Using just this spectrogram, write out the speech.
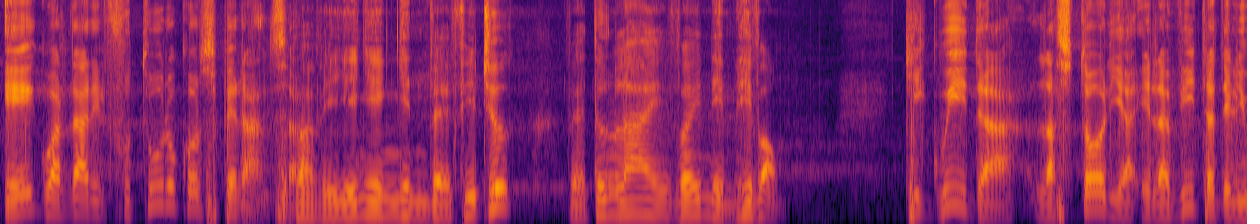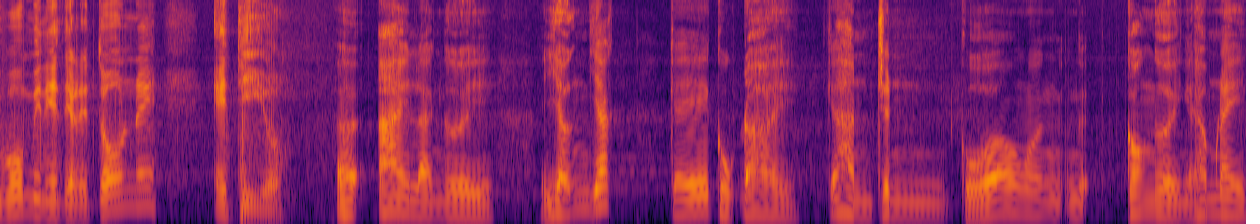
E guardare il futuro con speranza. Và vì dĩ nhiên nhìn về phía trước, về tương lai với niềm hy vọng. Chi guida la storia e la vita degli uomini e delle donne è Dio. Ờ, ai là người dẫn dắt cái cuộc đời, cái hành trình của con người ngày hôm nay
